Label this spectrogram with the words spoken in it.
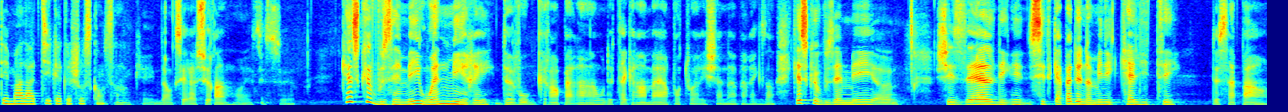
des maladies, quelque chose comme ça. OK. Donc, c'est rassurant, oui, c'est sûr. Qu'est-ce que vous aimez ou admirez de vos grands-parents ou de ta grand-mère, pour toi, Richana, par exemple? Qu'est-ce que vous aimez euh, chez elle? des- si tu es capable de nommer les qualités de sa part?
